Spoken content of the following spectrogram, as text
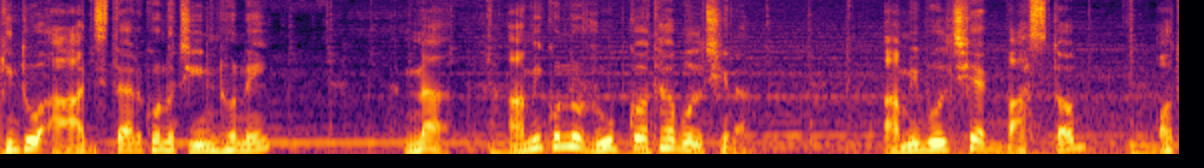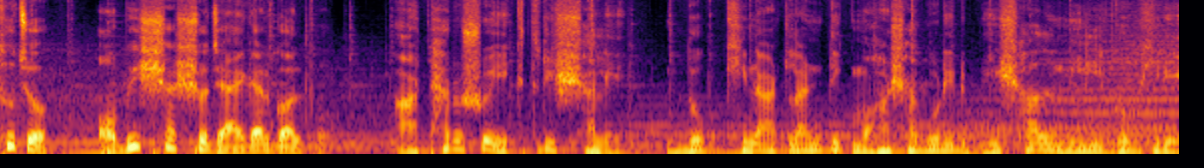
কিন্তু আজ তার কোনো চিহ্ন নেই? না, আমি কোনো রূপকথা বলছি না। আমি বলছি এক বাস্তব, অথচ অবিশ্বাস্য জায়গার গল্প। আঠারোশো একত্রিশ সালে দক্ষিণ আটলান্টিক মহাসাগরের বিশাল নীল গভীরে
